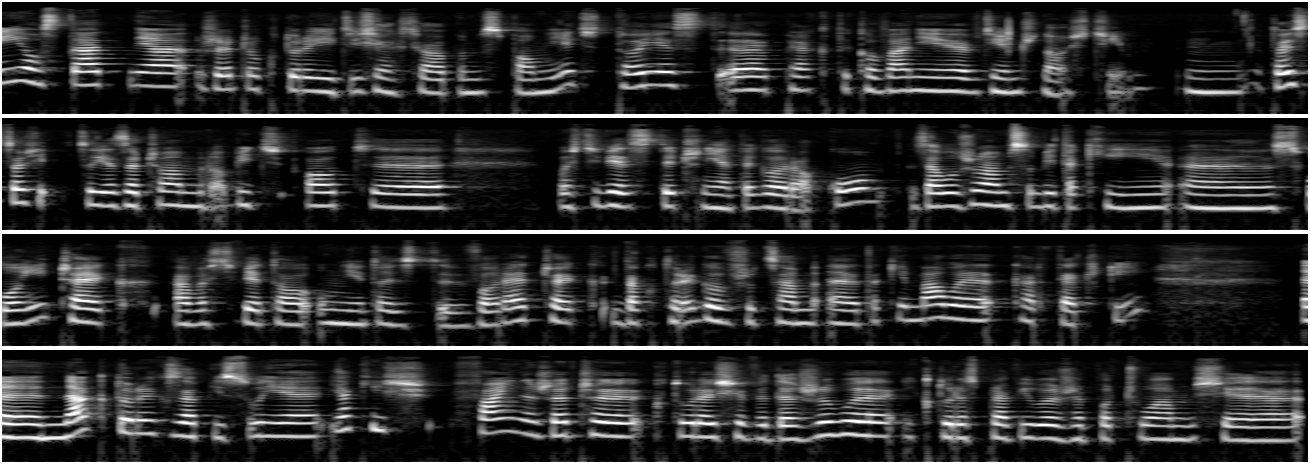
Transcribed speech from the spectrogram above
I ostatnia rzecz, o której dzisiaj chciałabym wspomnieć, to jest e, praktykowanie wdzięczności. Mm, to jest coś, co ja zaczęłam robić od e, właściwie stycznia tego roku. Założyłam sobie taki e, słoiczek, a właściwie to u mnie to jest woreczek, do którego wrzucam takie małe karteczki. na których zapisuję jakieś fajne rzeczy, które się wydarzyły i które sprawiły, że poczułam się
